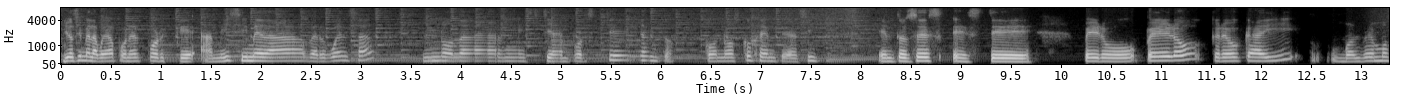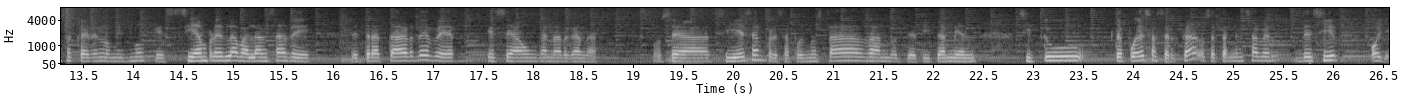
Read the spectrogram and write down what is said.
yo sí me la voy a poner porque a mí sí me da vergüenza no dar mi 100%. Conozco gente así. Entonces, este, pero, pero creo que ahí volvemos a caer en lo mismo, que siempre es la balanza de, tratar de ver que sea un ganar-ganar. O sea, si esa empresa pues no está dándote a ti también, si tú te puedes acercar, o sea, también saber decir, oye,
